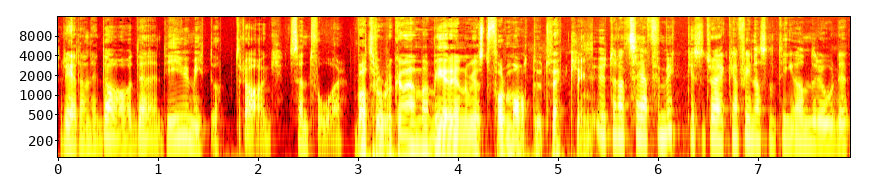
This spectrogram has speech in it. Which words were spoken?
redan idag och det, det, är ju mitt uppdrag sedan två år. Vad tror du kan hända mer inom just formatutveckling? Utan att säga för mycket så tror jag det kan finnas någonting under ordet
